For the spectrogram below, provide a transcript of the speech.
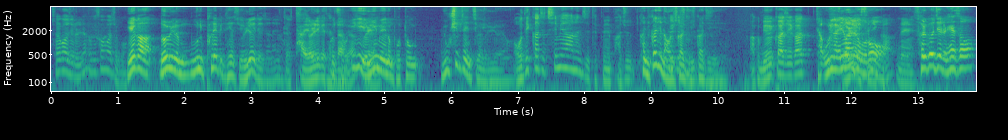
설거지를요 여기 서가지고 얘가 넣으려면 문이 플랩이 돼서 열려야 되잖아요. 이렇게 다 열리게 그렇죠. 된다면 이게 열리면은 보통 60cm가 열려요. 어디까지 침해하는지 대표님 봐주. 한 여기까지 나와, 여기까지, 여기까지. 아 그럼 여기까지가 자, 우리가 일반적으로. 네. 설거지를 해서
